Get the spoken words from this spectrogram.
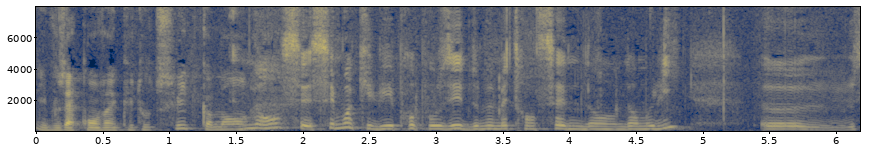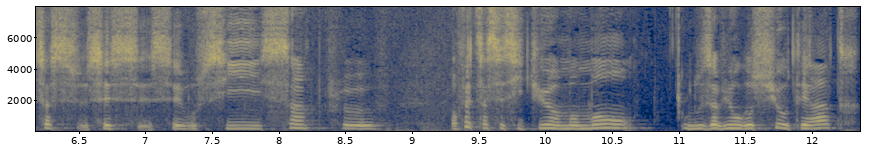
Il vous a convaincu tout de suite comment Non, c'est moi qui lui ai proposé de me mettre en scène dans, dans Molly. Euh, c'est aussi simple. En fait, ça se situe à un moment où nous avions reçu au théâtre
